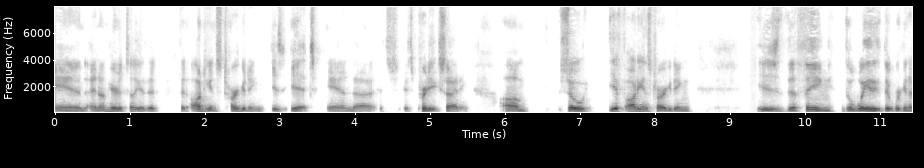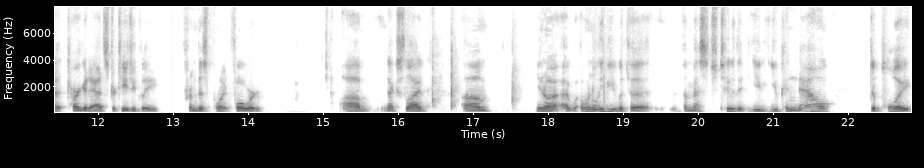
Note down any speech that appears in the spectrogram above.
And and i'm here to tell you that that audience targeting is it. And uh, it's it's pretty exciting. Um, so if audience targeting is the thing the way that we're going to target ads strategically from this point forward um, next slide. Um, you know i, I want to leave you with the the message too that you you can now deploy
